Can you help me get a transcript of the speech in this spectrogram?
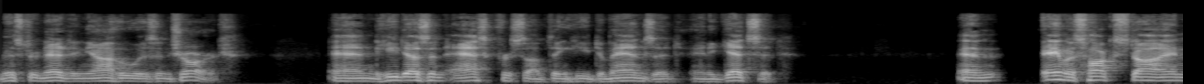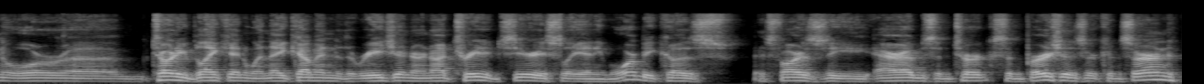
Mr. Netanyahu is in charge. And he doesn't ask for something, he demands it and he gets it. And Amos Hochstein or uh, Tony Blinken, when they come into the region, are not treated seriously anymore because, as far as the Arabs and Turks and Persians are concerned,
